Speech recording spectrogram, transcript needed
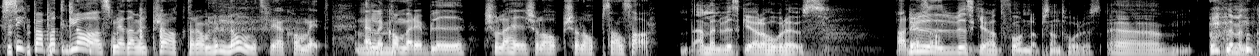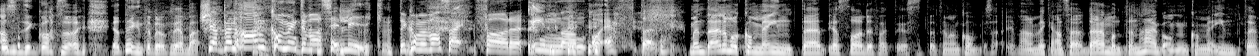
sippar på ett glas medan vi pratar om hur långt vi har kommit. Mm. Eller kommer det bli tjolahej tjolahopp tjolahoppsan sa? Nej, men vi ska göra horhus. Ja det är Vi, så. vi ska göra ett 200% horhus. Eh, nej men, alltså, det går så, jag tänkte på det också. Jag bara, Köpenhamn kommer inte vara sig lik. Det kommer vara så här före, innan och efter. men däremot kommer jag inte, jag sa det faktiskt till någon kompis här i veckan, så här, däremot den här gången kommer jag inte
